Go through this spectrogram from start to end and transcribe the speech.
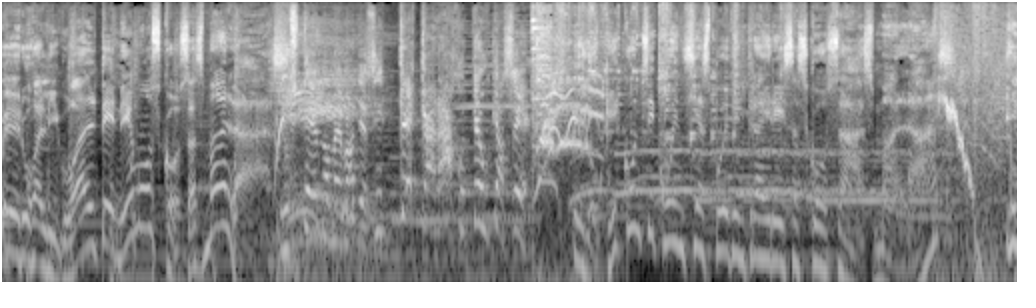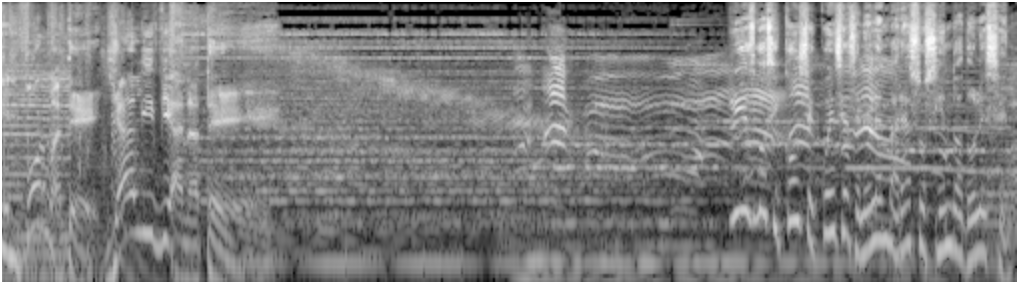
Pero al igual tenemos cosas malas. Y usted no me va a decir qué carajo tengo que hacer. ¿Pero qué consecuencias pueden traer esas cosas malas? Infórmate y aliviánate. Riesgos y consecuencias en el embarazo siendo adolescente.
